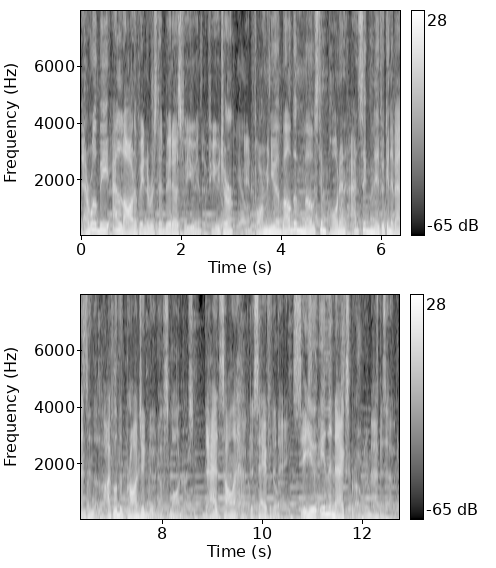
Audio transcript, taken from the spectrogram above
There will be a lot of interesting videos for you in the future, informing you about the most important and significant events in the life of the project Duyunov's Motors. That's all I have to say for today. See you in the next program episode.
